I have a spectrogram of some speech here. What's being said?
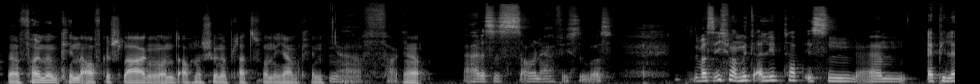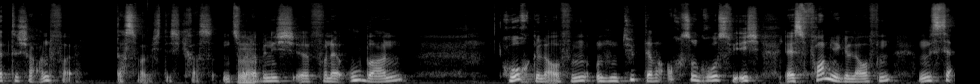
und dann voll mit dem Kinn aufgeschlagen und auch eine schöne Platzwunde hier am Kinn. Ja, fuck. Ja, Ja, das ist sau nervig, sowas. Was ich mal miterlebt habe, ist ein ähm, epileptischer Anfall. Das war richtig krass. Und zwar, Ja. da bin ich äh, von der U-Bahn hochgelaufen und ein Typ, der war auch so groß wie ich, der ist vor mir gelaufen und ist der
